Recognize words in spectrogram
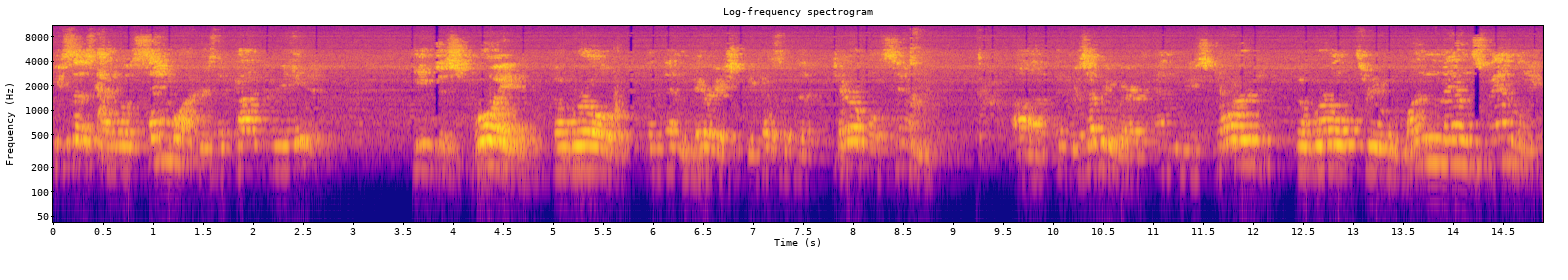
he says by those same waters that God created, he destroyed the world that then perished because of the terrible sin uh, that was everywhere and restored the world through one man's family,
